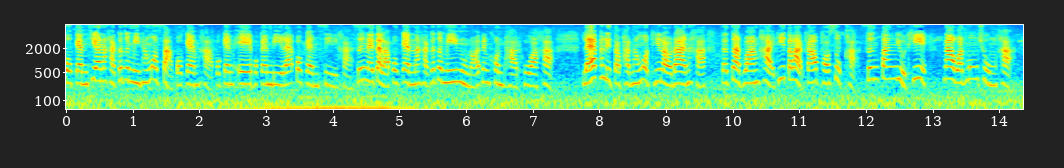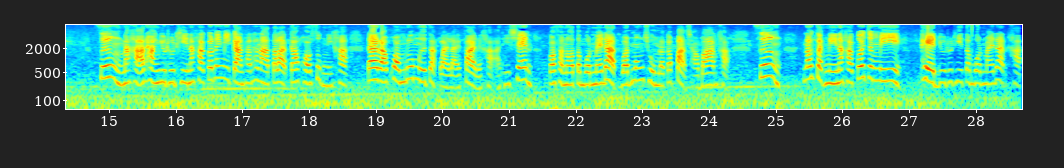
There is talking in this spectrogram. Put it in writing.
โปรแกรมเที่ยวนะคะ ก็จะมีทั้งหมด 3 โปรแกรมค่ะ โปรแกรม A โปรแกรม B และโปรแกรม C ค่ะ ซึ่งในแต่ละโปรแกรมนะคะ ก็จะมีหนูน้อยเป็นคนพาทัวร์ค่ะและผลิตภัณฑ์ทั้งหมดที่เราได้นะคะ จะจัดวางขายที่ตลาดก้าวพอสุขค่ะ ซึ่งตั้งอยู่ที่หน้าวัดมุ่งชุมค่ะ ซึ่งนะคะทาง U2T นะคะก็ได้มีการพัฒนาตลาดก้าวพอสุกนี้ค่ะ ได้รับความร่วมมือจากหลาย ๆ ฝ่ายเลยค่ะ อาทิเช่น กศนตำบลไม้ดัด วัดมงชุม และก็ป่าชชาวบ้านค่ะ ซึ่งนอกจากนี้นะคะก็ยังมีเพจ U2T ตำบลไม้ดัดค่ะ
